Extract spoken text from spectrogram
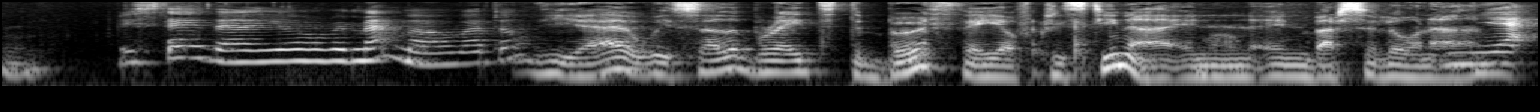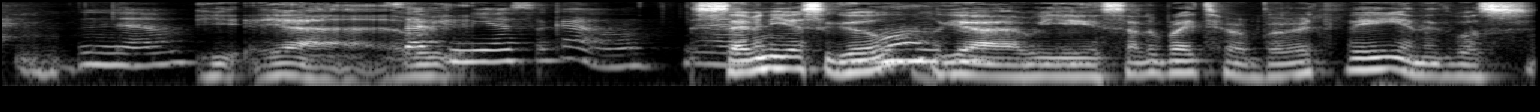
Mm. You stay there, you remember, Roberto? Yeah, we celebrate the birthday of Kristina in, in Barcelona. Yeah. Mm-hmm. No. Yeah. Seven we- years ago. Yeah. seven years ago yeah we celebrate her birthday and it was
